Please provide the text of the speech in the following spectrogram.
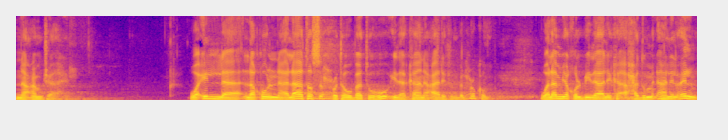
نعم جاهل. وإلا لقلنا لا تصح توبته إذا كان عارفا بالحكم. ولم يقل بذلك أحد من أهل العلم.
